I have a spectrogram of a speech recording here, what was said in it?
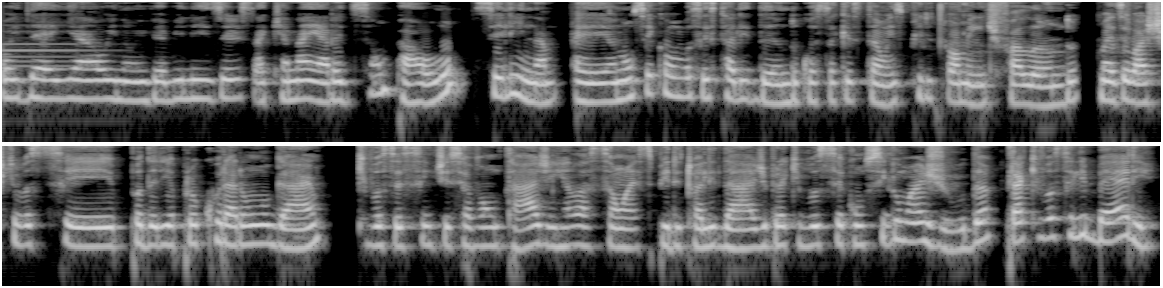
Oi, Ideia, oi, não inviabilizers. Aqui é a Nayara de São Paulo. Celina, é, eu não sei como você está lidando com essa questão espiritualmente falando, mas eu acho que você poderia procurar um lugar que você se sentisse à vontade em relação à espiritualidade, para que você consiga uma ajuda, para que você libere,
